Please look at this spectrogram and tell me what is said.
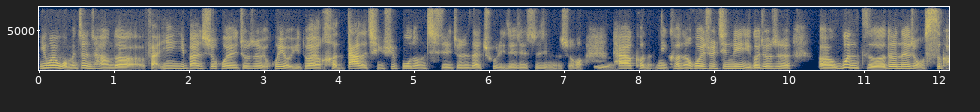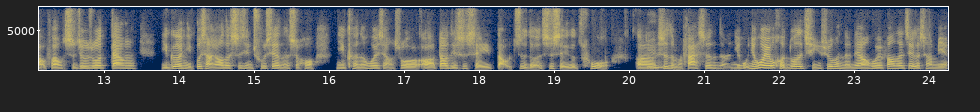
因为我们正常的反应一般是会就是会有一段很大的情绪波动期，就是在处理这些事情的时候，他可能你可能会去经历一个就是呃问责的那种思考方式，就是说当一个你不想要的事情出现的时候，你可能会想说，呃，到底是谁导致的，是谁的错，呃，是怎么发生的？你你会有很多的情绪和能量会放在这个上面。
